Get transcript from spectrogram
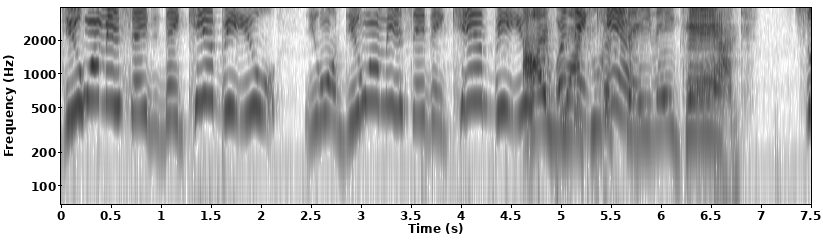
Do you want me to say that they can't beat you? You want? Do you want me to say they can't beat you? I want you can't? to say they can't. So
